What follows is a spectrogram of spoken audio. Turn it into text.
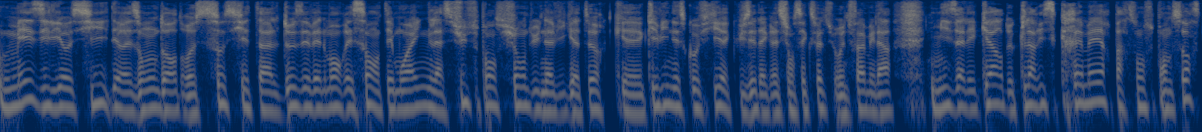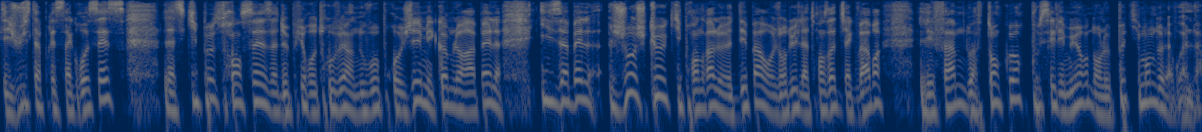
Mais il y a aussi des raisons d'ordre sociétal. Deux événements récents en témoignent. La suspension du navigateur Ke- Kevin Escoffier, accusé d'agression sexuelle sur une femme, et la mise à l'écart de Clarisse Kremer par son sponsor. C'était juste après sa grossesse. La skippeuse française a depuis retrouvé un nouveau projet, mais comme le rappelle Isabelle Joschke, qui prendra le départ aujourd'hui de la Transat Jacques Vabre, les femmes doivent encore pousser les murs dans le petit monde de la voile.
